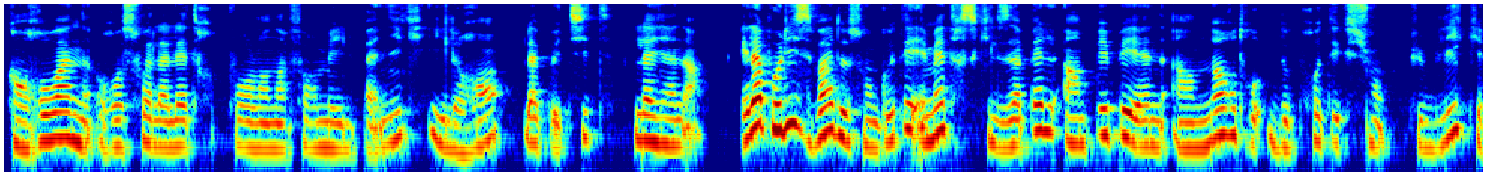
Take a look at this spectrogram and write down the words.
Quand Rohan reçoit la lettre pour l'en informer, il panique, il rend la petite Layana. Et la police va de son côté émettre ce qu'ils appellent un PPN, un ordre de protection publique,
